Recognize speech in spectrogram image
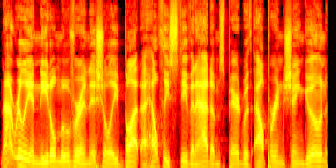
Not really a needle mover initially, but a healthy Steven Adams paired with Alperen Sengun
